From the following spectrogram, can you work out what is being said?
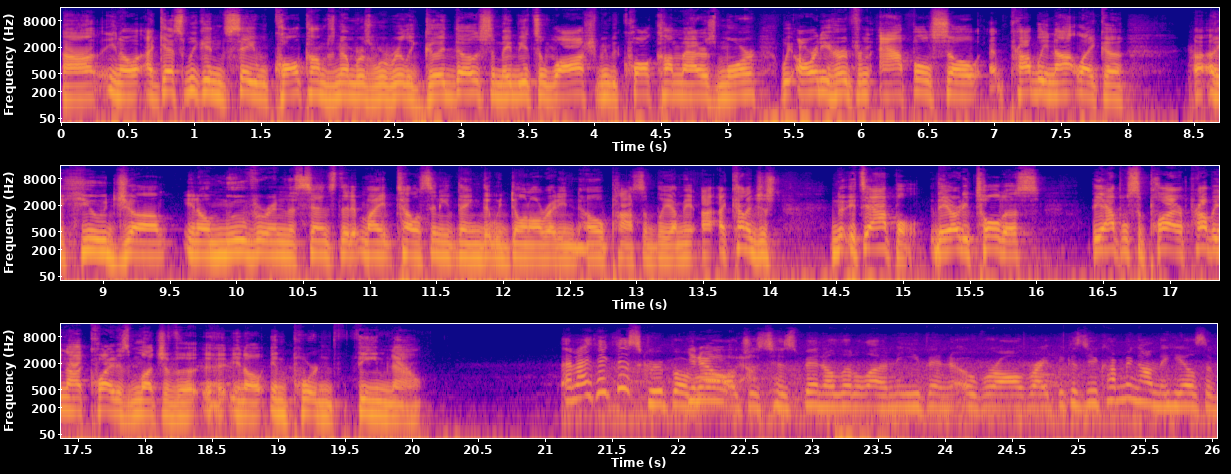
Uh, you know, I guess we can say Qualcomm's numbers were really good though, so maybe it's a wash. Maybe Qualcomm matters more. We already heard from Apple, so probably not like a a huge uh, you know mover in the sense that it might tell us anything that we don't already know. Possibly. I mean, I, I kind of just it's Apple. They already told us the Apple supplier probably not quite as much of a, you know important theme now. And I think this group overall you know, just has been a little uneven overall, right? Because you're coming on the heels of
